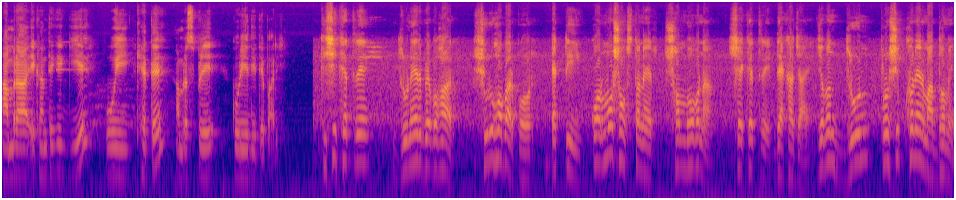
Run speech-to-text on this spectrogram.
আমরা এখান থেকে গিয়ে ওই ক্ষেতে আমরা স্প্রে করিয়ে দিতে পারি। কৃষিক্ষেত্রে ড্রোনের ব্যবহার শুরু হবার পর একটি কর্মসংস্থানের সম্ভাবনা সেক্ষেত্রে দেখা যায়। যেমন ড্রোন প্রশিক্ষণের মাধ্যমে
